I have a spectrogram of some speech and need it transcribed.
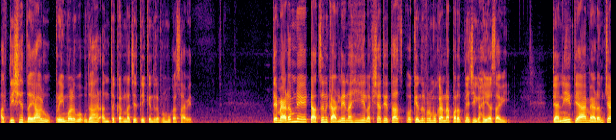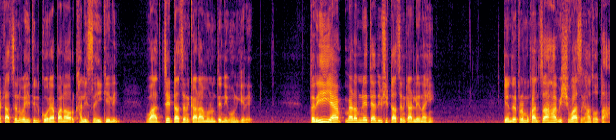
अतिशय दयाळू प्रेमळ व उदार अंतकरणाचे ते केंद्रप्रमुख असावेत. त्या मॅडमने टाचण काढले नाही हे लक्षात येताच व केंद्रप्रमुखांना परतण्याची घाई असावी. त्यांनी त्या मॅडमच्या टाचण वहीतील कोऱ्या पानावर खाली सही केली व आजचे टाचण काढा म्हणून ते निघून गेले. तरीही या मॅडमने त्या दिवशी टाचण काढले नाही. केंद्रप्रमुखांचा हा विश्वासघात होता.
